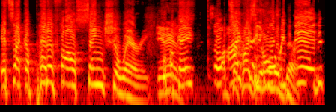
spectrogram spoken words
It's like a pedophile sanctuary. It is. okay, so I'm I surprised think you don't what live we there. did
